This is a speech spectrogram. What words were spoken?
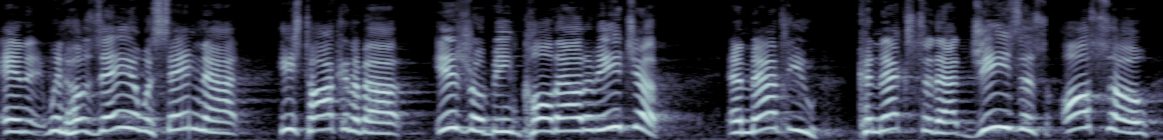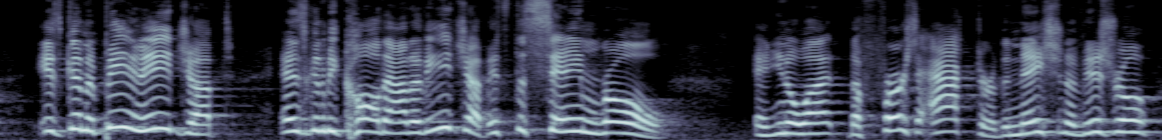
And when Hosea was saying that, he's talking about Israel being called out of Egypt. And Matthew connects to that. Jesus also is going to be in Egypt and is going to be called out of Egypt. It's the same role. And you know what? The first actor, the nation of Israel,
